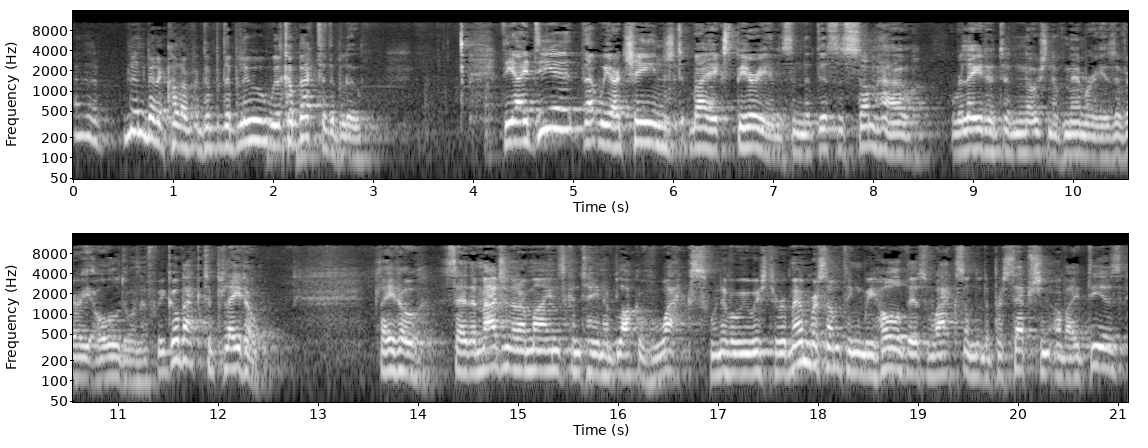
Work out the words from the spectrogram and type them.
and a little bit of colour. The, the blue, we'll come back to the blue. The idea that we are changed by experience and that this is somehow related to the notion of memory is a very old one. If we go back to Plato, Plato said, Imagine that our minds contain a block of wax. Whenever we wish to remember something, we hold this wax under the perception of ideas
